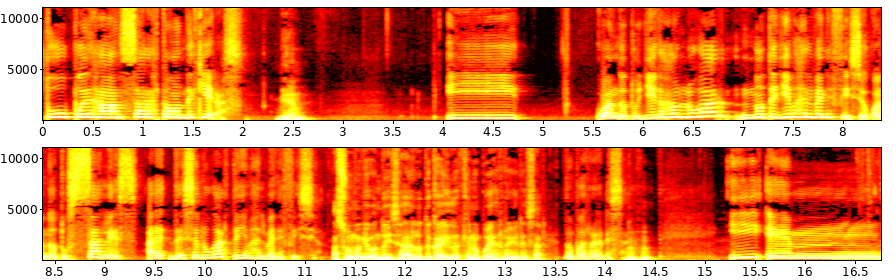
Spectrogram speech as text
Tú puedes avanzar hasta donde quieras. Bien. Y cuando tú llegas a un lugar, no te llevas el beneficio. Cuando tú sales a- de ese lugar, te llevas el beneficio. Asumo que cuando dices al Otokaido es que no puedes regresar. No puedes regresar. Y em,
